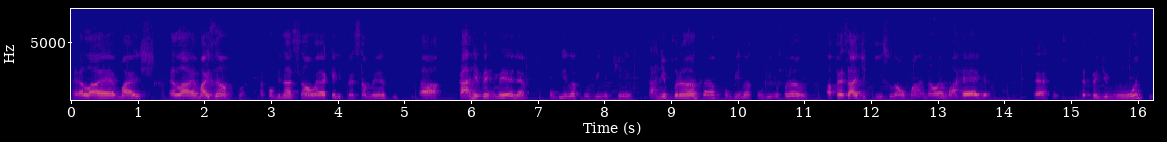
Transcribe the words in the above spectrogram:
ela é mais, ela é mais ampla. A combinação é aquele pensamento de ah, carne vermelha combina com vinho tinto, carne branca combina com vinho branco. Apesar de que isso não, é uma, não é uma regra, certo? Depende muito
